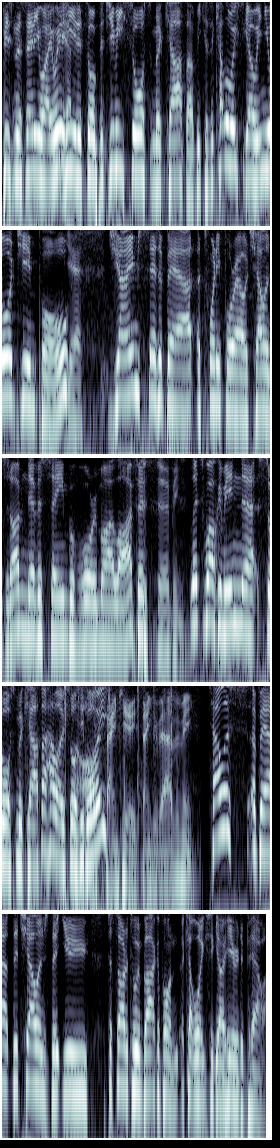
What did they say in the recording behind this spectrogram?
business anyway. We're Yeah. here to talk to Jimmy Sauce McArthur because a couple of weeks ago in your gym, Paul, Yes. James set about a 24 hour challenge that I've never seen before in my life. It's And disturbing. let's welcome in uh, Sauce McArthur. Hello, Saucy Oh, boy. Thank you. Thank you for having me. Tell us about the challenge that you decided to embark upon a couple of weeks ago here in Empower.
